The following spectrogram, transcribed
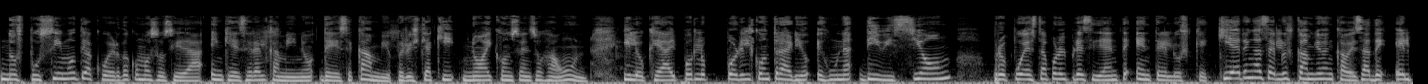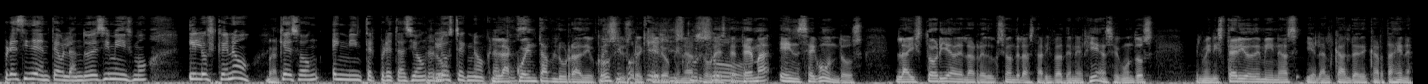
nos pusimos de acuerdo como sociedad en que ese era el camino de ese cambio, pero es que aquí no hay consensos aún. Y lo que hay por lo por el contrario es una división propuesta por el presidente entre los que quieren hacer los cambios en cabeza de el presidente hablando de sí mismo y los que no, Bueno. que son en mi interpretación Pero los tecnócratas. La cuenta Blue Radio Co, Pues sí, si usted quiere opinar sobre este tema, en segundos, la historia de la reducción de las tarifas de energía, en segundos, el Ministerio de Minas y el alcalde de Cartagena.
